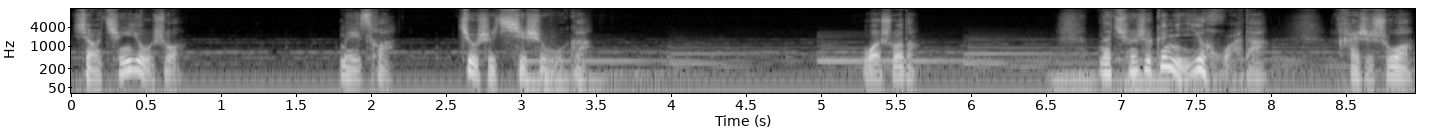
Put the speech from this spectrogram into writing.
小青又说：“没错，就是七十五个。”我说道。那全是跟你一伙的，还是说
